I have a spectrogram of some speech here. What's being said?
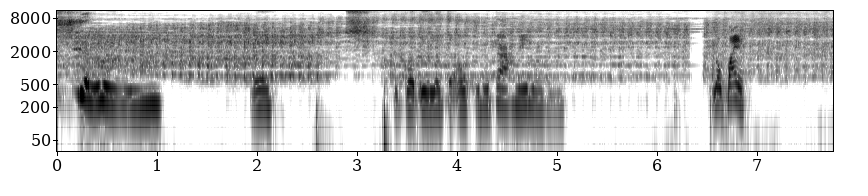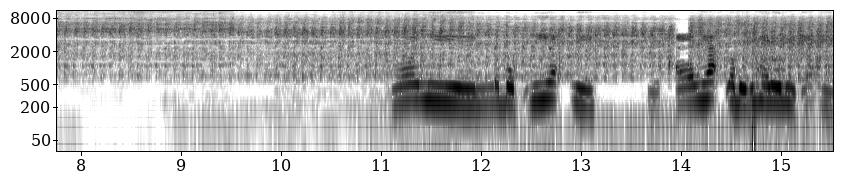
เชี่ยเลยเอ้ยแต่ก่อนอื่นเราจะเอาคูเบต้านี้ลงก่อนลงไป แล้วนี่ระบบเนี้นะนี่นี่แพงเนี้ยระบบไฮโดรลิกนะนี่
